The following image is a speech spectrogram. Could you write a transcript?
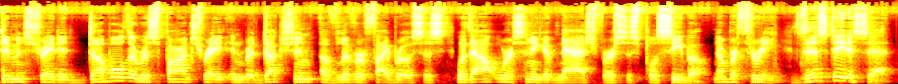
demonstrated double the response rate in reduction of liver fibrosis without worsening of NASH versus placebo. Number three, this data set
